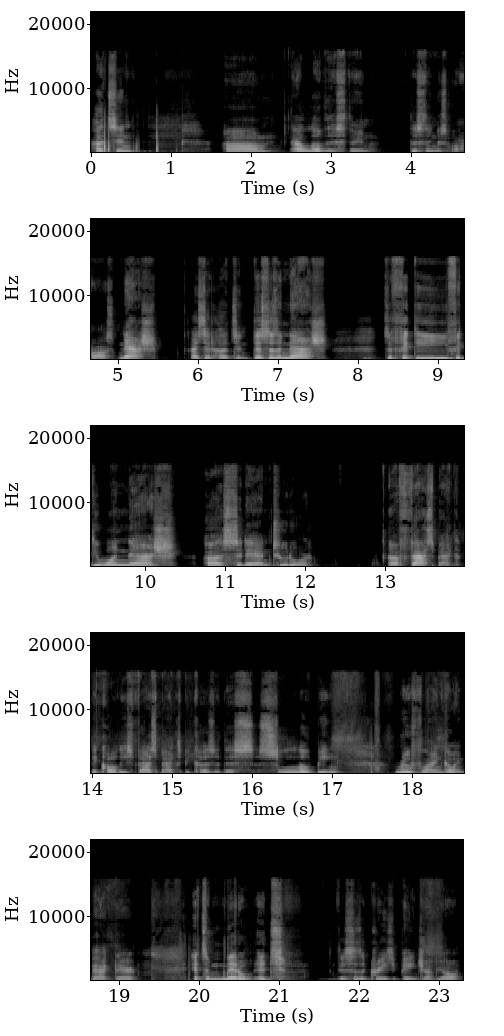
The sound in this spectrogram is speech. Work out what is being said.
Hudson. Um, I love this thing. This thing is awesome. Nash. I said Hudson. This is a Nash. It's a 50, 51 Nash uh, sedan two-door uh, fastback. They call these fastbacks because of this sloping roof line going back there. It's a metal, it's, this is a crazy paint job, y'all.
